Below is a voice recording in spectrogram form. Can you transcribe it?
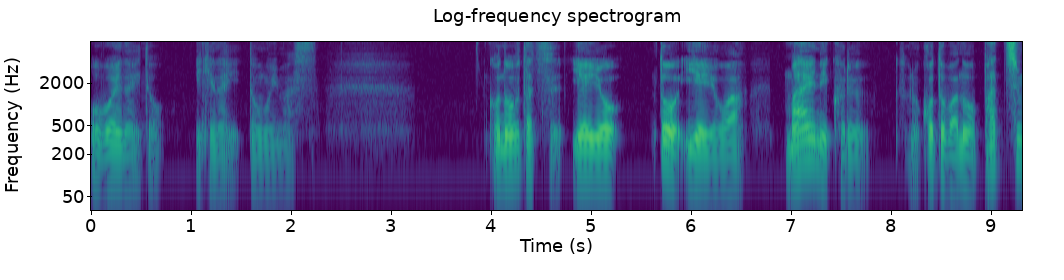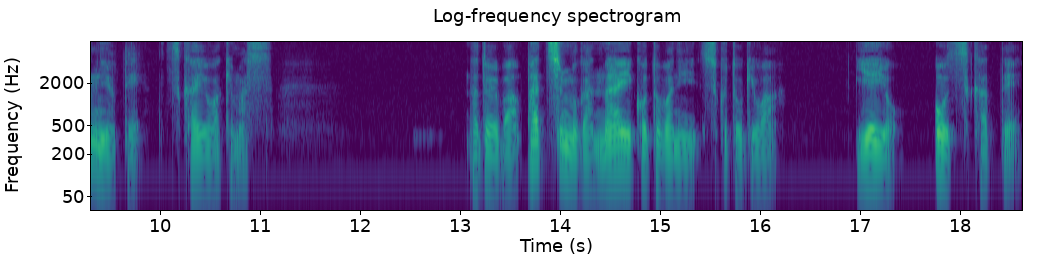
覚えないといけないと思います。この二つ、家よと家よは前に来るその言葉のパッチムによって使い分けます。例えば、パッチムがない言葉につくときは、家よを使って、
